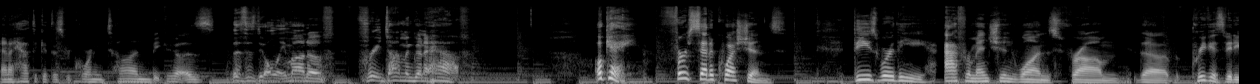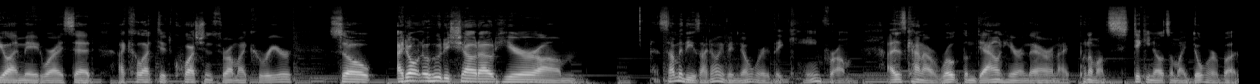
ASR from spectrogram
and I have to get this recording done because this is the only amount of free time I'm gonna have. Okay, first set of questions. These were the aforementioned ones from the previous video I made where I said I collected questions throughout my career. So I don't know who to shout out here. Um, some of these I don't even know where they came from. I just kind of wrote them down here and there and I put them on sticky notes on my door, but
